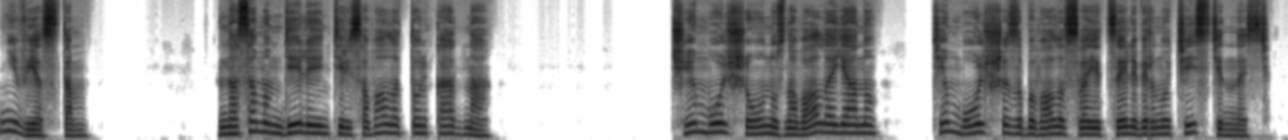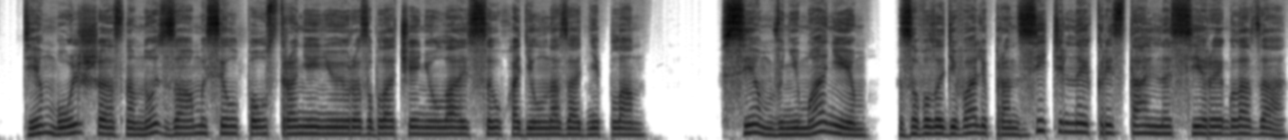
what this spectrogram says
невестам. На самом деле интересовала только одна. Чем больше он узнавал о Яну, тем больше забывал о своей цели вернуть истинность, тем больше основной замысел по устранению и разоблачению Лайсы уходил на задний план. Всем вниманием завладевали пронзительные кристально-серые глаза.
